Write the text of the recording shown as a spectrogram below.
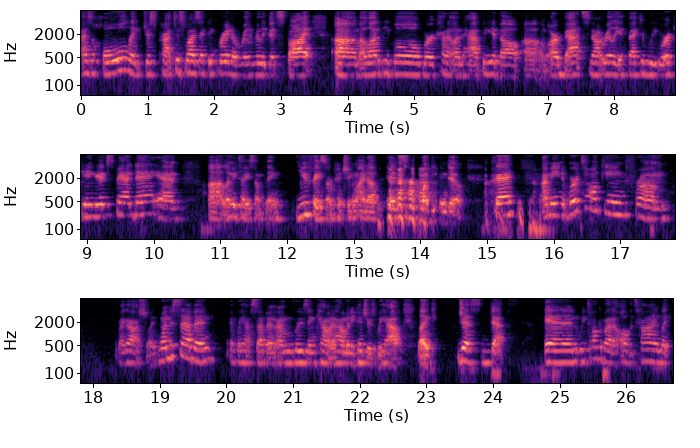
as a whole, like just practice wise, I think we're in a really, really good spot. Um, a lot of people were kind of unhappy about um, our bats not really effectively working in span Day. And uh, let me tell you something you face our pitching lineup and see what you can do. Okay. I mean, we're talking from, my gosh, like one to seven. If we have seven, I'm losing count of how many pitchers we have, like just depth. And we talk about it all the time. Like,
